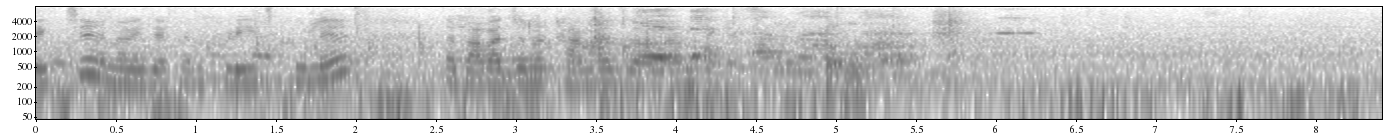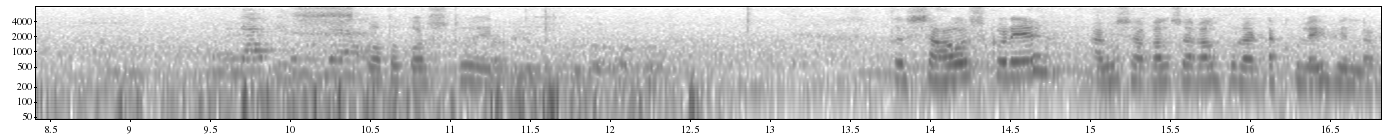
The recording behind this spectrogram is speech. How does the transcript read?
দেখছেন? ওই দেখেন ফ্রিজ খুলে তার বাবার জন্য ঠান্ডা জল আনতে গেছে। কত কষ্ট হয়ে তো সাহস করে আমি সকাল সকাল কুলারটা খুলেই ফেললাম।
